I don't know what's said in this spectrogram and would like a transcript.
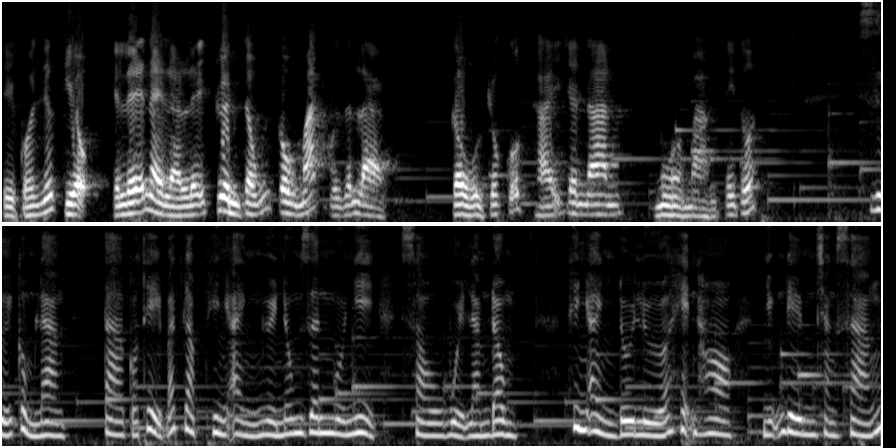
thì có rước kiệu cái lễ này là lễ truyền thống cầu mát của dân làng, cầu cho quốc thái dân an mùa màng tươi tốt. Dưới cổng làng, ta có thể bắt gặp hình ảnh người nông dân ngồi nghỉ sau buổi làm đồng, hình ảnh đôi lứa hẹn hò những đêm trăng sáng,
